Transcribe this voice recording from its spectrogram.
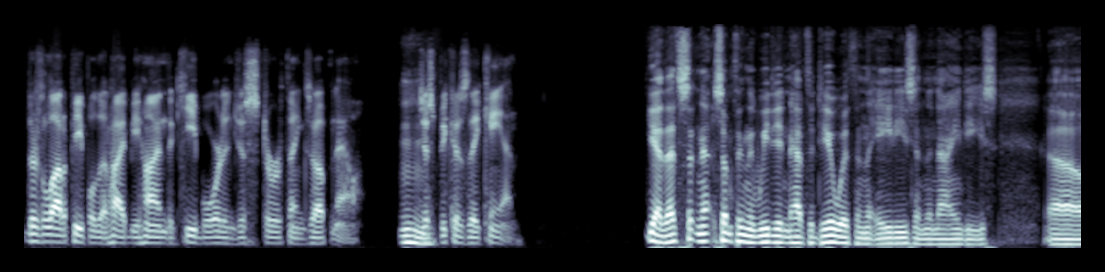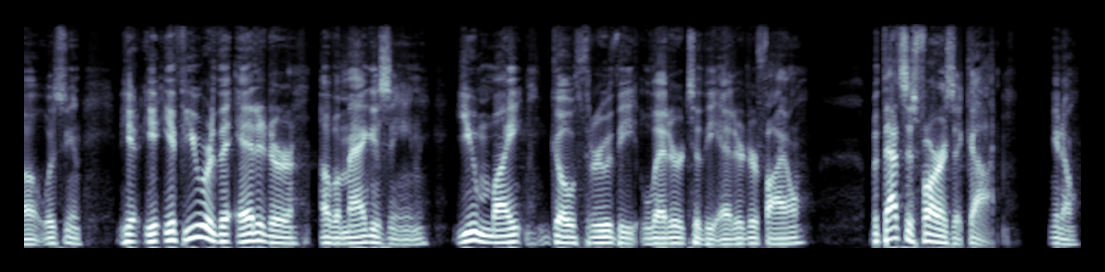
there's a lot of people that hide behind the keyboard and just stir things up now, mm-hmm. just because they can. Yeah, that's something that we didn't have to deal with in the 80s and the 90s. Uh, was you know, if you were the editor of a magazine, you might go through the letter to the editor file, but that's as far as it got. You know,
